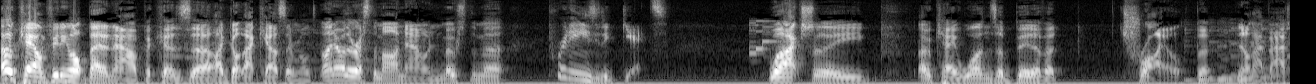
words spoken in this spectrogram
Okay, I'm feeling a lot better now because uh, I got that Chaos Emerald. I know where the rest of them are now, and most of them are pretty easy to get. Well, actually, okay, one's a bit of a trial, but not that bad.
